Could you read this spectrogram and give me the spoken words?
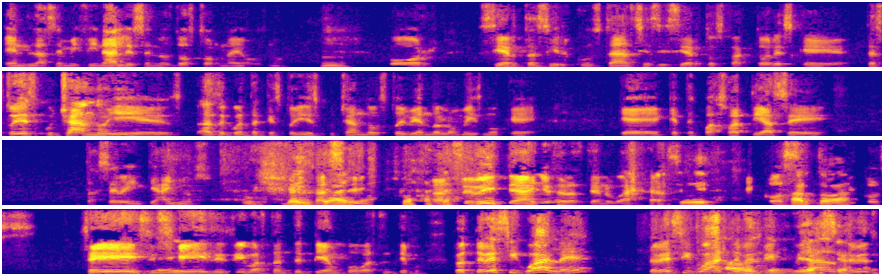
en las semifinales en los dos torneos, ¿no? Mm. Por ciertas circunstancias y ciertos factores que te estoy escuchando y haz de cuenta que estoy escuchando, estoy viendo lo mismo que, que, te pasó a ti hace hace 20 años. Uy, 20 hace, años. hace 20 años, Sebastián. Sí. Harto, ¿ah? Sí, sí, sí, sí, sí, bastante tiempo, bastante tiempo. Pero te ves igual, ¿eh? Te ves igual, te ah, ves bien cuidado, te, ves,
